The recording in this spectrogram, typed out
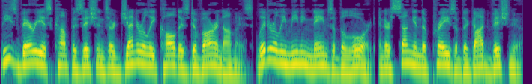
These various compositions are generally called as Devaranamas literally meaning names of the Lord and are sung in the praise of the god Vishnu.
